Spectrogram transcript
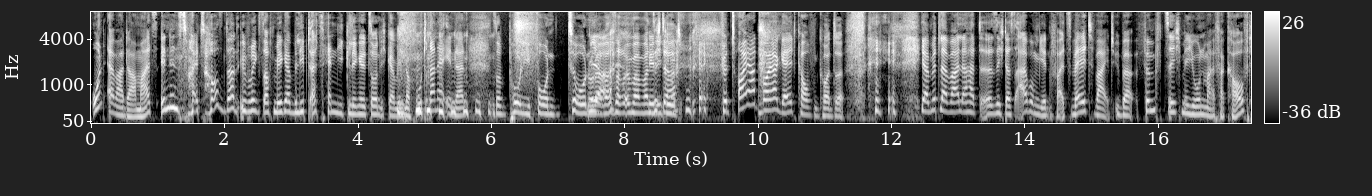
und er war damals in den 2000ern übrigens auch mega beliebt als Handy-Klingelton. Ich kann mich noch gut dran erinnern. So ein Polyphon-Ton oder Ja, was auch immer man sich da für teuer, teuer Geld kaufen konnte. ja, mittlerweile hat äh, sich das Album jedenfalls weltweit über 50 Millionen Mal verkauft.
